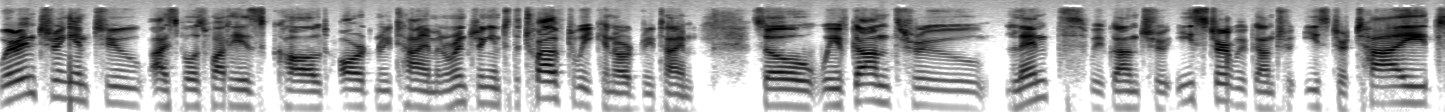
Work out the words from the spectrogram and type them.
we're entering into, I suppose, what is called ordinary time, and we're entering into the 12th week in ordinary time. So we've gone through Lent, we've gone through Easter, we've gone through Easter tide,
